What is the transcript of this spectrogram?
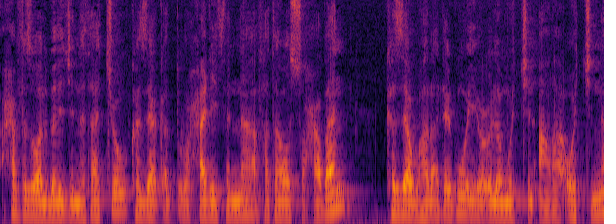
ሐፍዘዋል በልጅነታቸው። ከዚያ ቀጥሎ ሐዲትና ፈታዋ ሶሓባን ከዚያ በኋላ ደግሞ የዑለሞችን አራዎችና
